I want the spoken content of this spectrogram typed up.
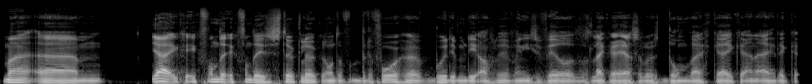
Maar ehm, ja, ik, ik, vond de, ik vond deze stuk leuker. Want bij de vorige boeide me die aflevering niet zoveel. Het was lekker hersenloos dom wegkijken. En eigenlijk,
